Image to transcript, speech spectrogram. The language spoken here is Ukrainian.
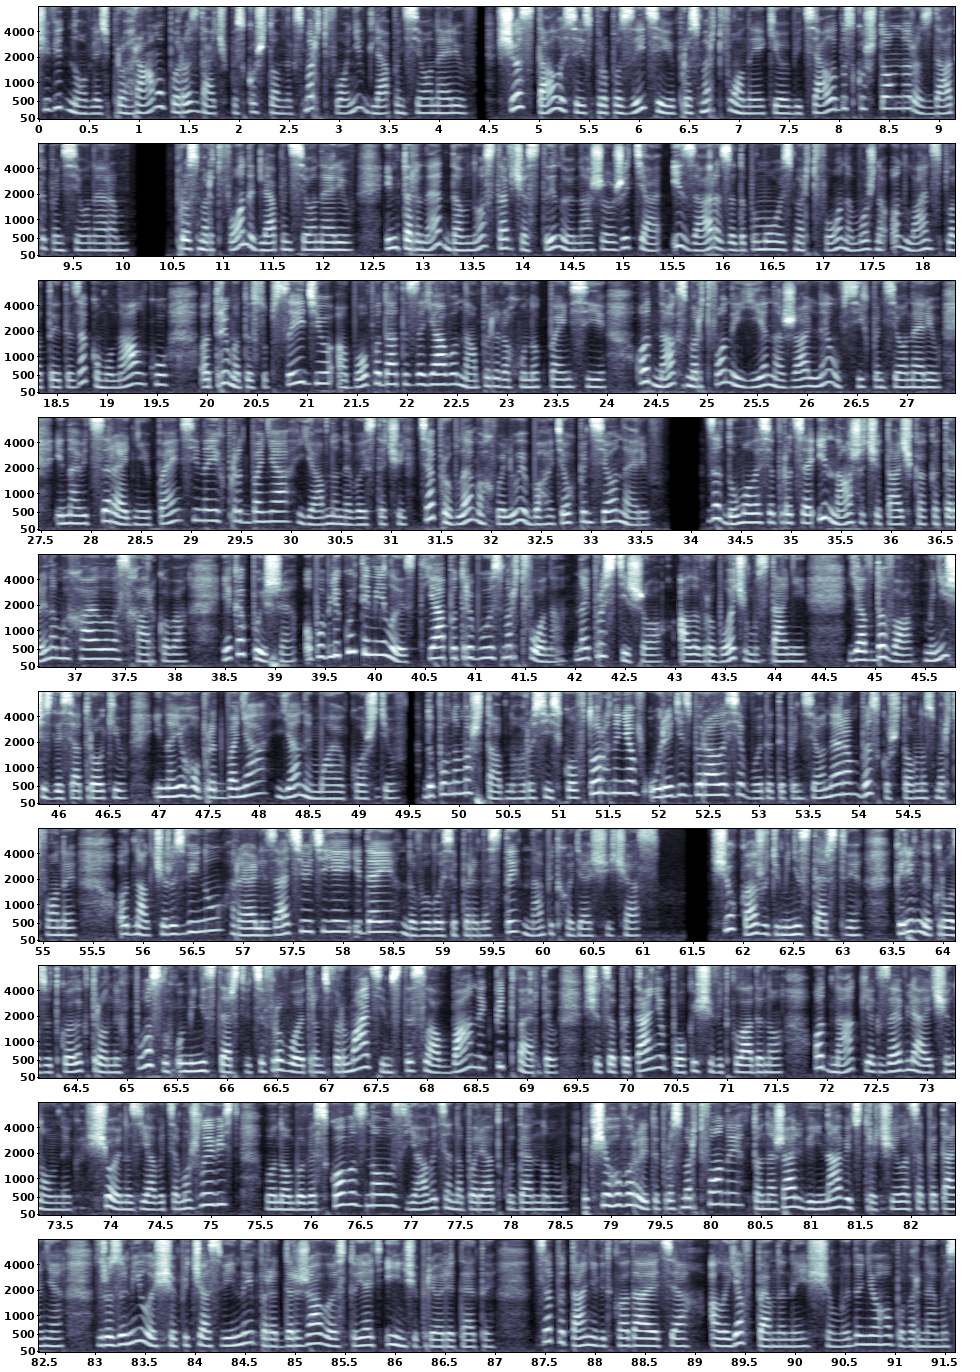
Чи відновлять програму по роздачі безкоштовних смартфонів для пенсіонерів? Що сталося із пропозицією про смартфони, які обіцяли безкоштовно роздати пенсіонерам? Про смартфони для пенсіонерів. Інтернет давно став частиною нашого життя, і зараз за допомогою смартфона можна онлайн сплатити за комуналку, отримати субсидію або подати заяву на перерахунок пенсії. Однак смартфони є, на жаль, не у всіх пенсіонерів, і навіть середньої пенсії на їх придбання явно не вистачить. Ця проблема хвилює багатьох пенсіонерів. Задумалася про це і наша читачка Катерина Михайлова з Харкова, яка пише: Опублікуйте мій лист, я потребую смартфона, найпростішого, але в робочому стані. Я вдова, мені 60 років, і на його придбання я не маю коштів. До повномасштабного російського вторгнення в уряді збиралися видати пенсіонерам безкоштовно смартфони. Однак через війну реалізацію цієї ідеї довелося перенести на підходящий час. Що кажуть у міністерстві? Керівник розвитку електронних послуг у міністерстві цифрової трансформації Мстислав Банник підтвердив, що це питання поки що відкладено. Однак, як заявляє чиновник, щойно з'явиться можливість, воно обов'язково знову з'явиться на порядку денному. Якщо говорити про смартфони, то на жаль, війна відстрочила це питання. Зрозуміло, що під час війни перед державою стоять інші пріоритети. Це питання відкладається, але я впевнений, що ми до нього повернемось.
